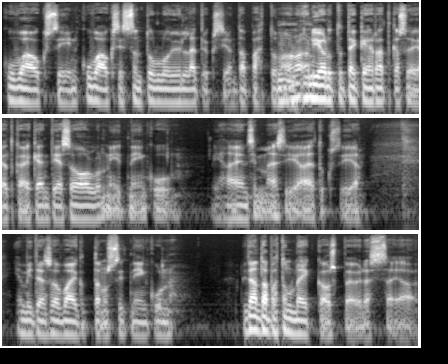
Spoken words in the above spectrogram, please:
kuvauksiin. Kuvauksissa on tullut yllätyksiä, on tapahtunut. On, on jouduttu tekemään ratkaisuja, jotka ei kenties ole ollut niitä niin kuin ihan ensimmäisiä ajatuksia. Ja, ja miten se on vaikuttanut sitten niin kuin, mitä on tapahtunut leikkauspöydässä ja,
